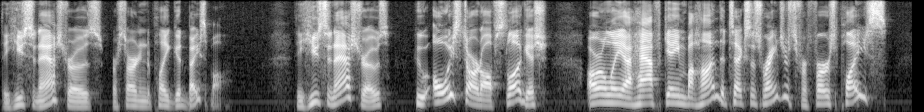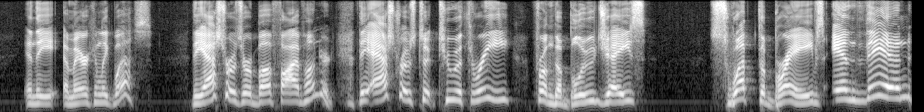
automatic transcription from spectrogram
The Houston Astros are starting to play good baseball. The Houston Astros, who always start off sluggish, are only a half game behind the Texas Rangers for first place in the American League West. The Astros are above 500. The Astros took two or three from the Blue Jays, swept the Braves, and then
